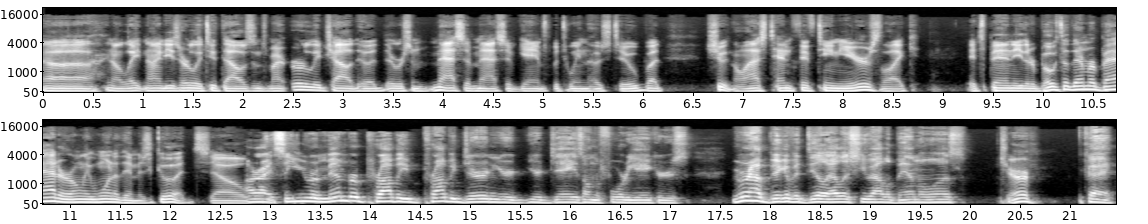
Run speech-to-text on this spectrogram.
uh, you know, late 90s, early 2000s, my early childhood, there were some massive, massive games between those two. But shoot, in the last 10, 15 years, like it's been either both of them are bad or only one of them is good. So, all right. So you remember probably, probably during your, your days on the 40 acres, remember how big of a deal LSU Alabama was? Sure. Okay.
